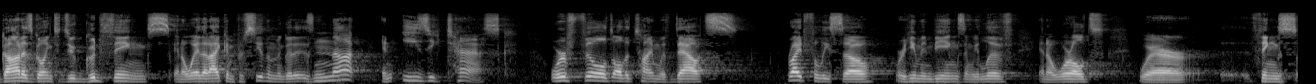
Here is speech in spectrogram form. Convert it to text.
God is going to do good things in a way that I can perceive them as good is not an easy task. We're filled all the time with doubts, rightfully so. We're human beings and we live in a world where things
